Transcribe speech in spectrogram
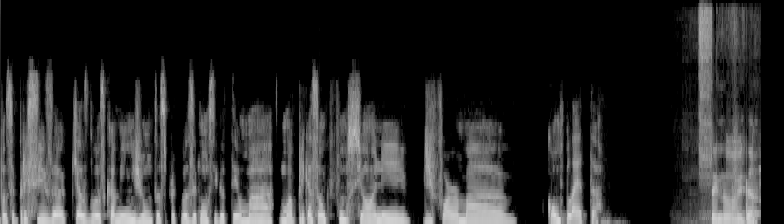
Você precisa que as duas caminhem juntas para que você consiga ter uma, uma aplicação que funcione de forma completa. Sem dúvida.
